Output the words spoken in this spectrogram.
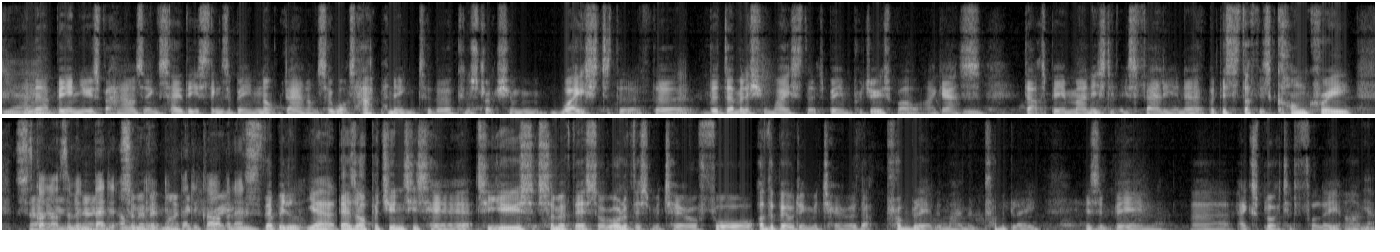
yeah. and they're being used for housing. So, these things are being knocked down. So, what's happening to the construction waste, the, the, yeah. the demolition waste that's being produced? Well, I guess. Mm that's being managed is fairly inert. But this stuff is concrete. So, it's got lots of embedded, know, some um, of it embedded carbon in. There'll be yeah, there's opportunities here to use some of this or all of this material for other building material that probably at the moment probably isn't being uh, exploited fully. I'm yeah.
